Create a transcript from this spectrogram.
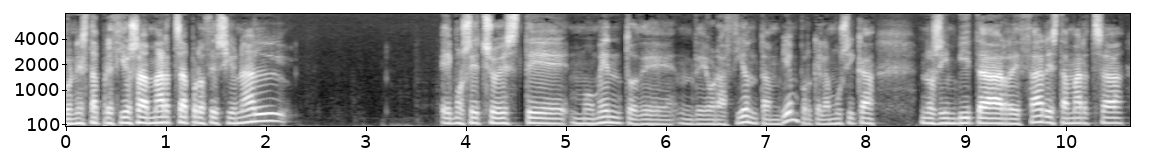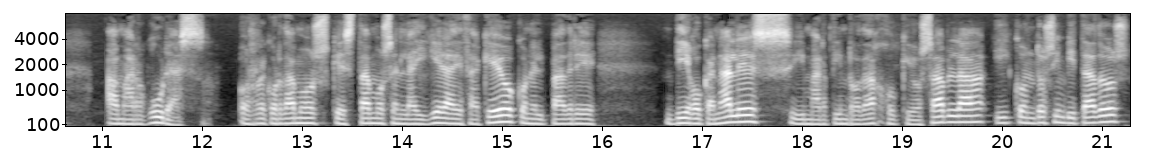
Con esta preciosa marcha procesional hemos hecho este momento de, oración también, porque la música nos invita a rezar esta marcha Amarguras. Os recordamos que estamos en la higuera de Zaqueo con el padre Diego Canales y Martín Rodajo que os habla y con dos invitados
